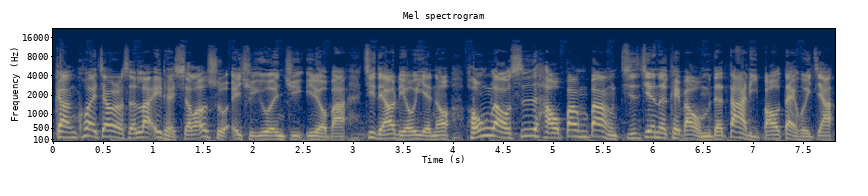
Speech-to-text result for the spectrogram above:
赶快加入老师 Lite 小老鼠 HUNG 一六八，记得要留言哦。洪老师好棒棒，直接呢可以把我们的大礼包带回家，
